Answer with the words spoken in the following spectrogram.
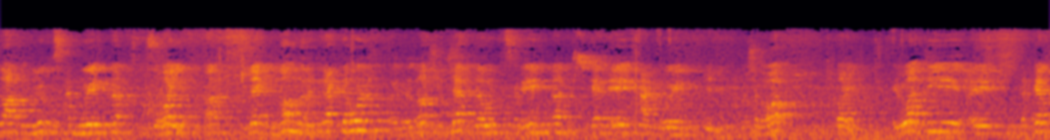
تعرف ان اليوترس حجمه إيه؟ صغير ها لكن نون ريتراكتبل ما يقدرش يتشد لو اليوترس كان إيه؟ كان إيه؟ حجمه إيه؟ ماشي يا شباب؟ طيب دلوقتي إيه، دخلت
